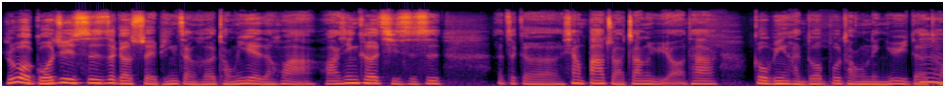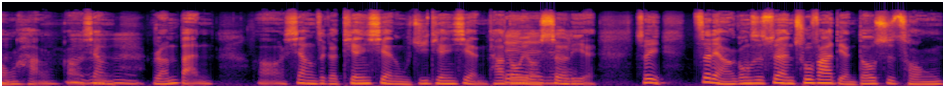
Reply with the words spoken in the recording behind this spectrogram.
如果国巨是这个水平整合同业的话，华新科其实是这个像八爪章鱼哦，它。购并很多不同领域的同行啊，嗯、像软板啊、像这个天线五 G 天线，它都有涉猎。对对对，所以这两个公司虽然出发点都是从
